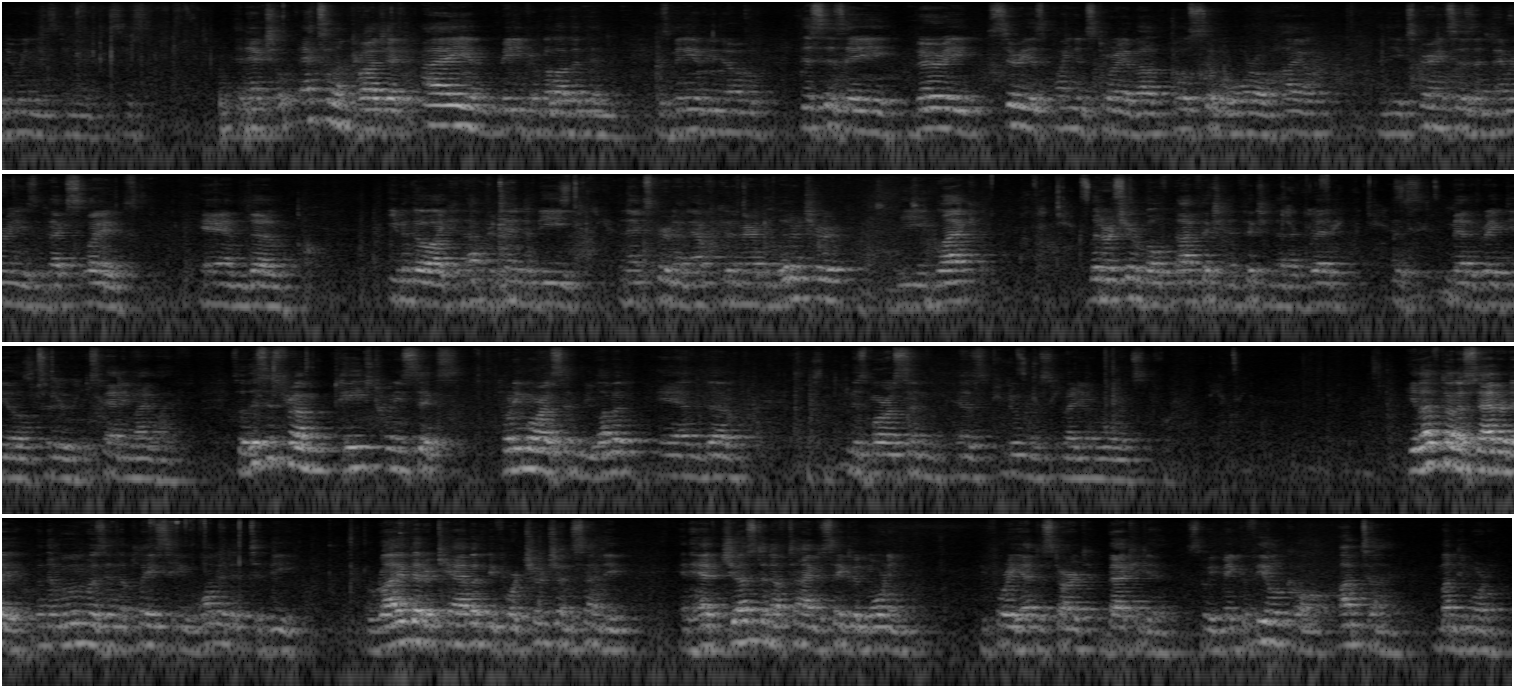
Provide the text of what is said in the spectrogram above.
doing this tonight. This is an actual, excellent project. I am reading from Beloved, and as many of you know, this is a very serious, poignant story about post-Civil War Ohio and the experiences and memories of ex-slaves. And um, even though I cannot pretend to be an expert on African-American literature, the black literature, both nonfiction and fiction that I've read, has meant a great deal to expanding my life. So this is from page 26, Toni Morrison, Beloved, and uh, Ms. Morrison has numerous writing awards. He left on a Saturday when the moon was in the place he wanted it to be, arrived at her cabin before church on Sunday, and had just enough time to say good morning before he had to start back again, so he'd make the field call on time Monday morning.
